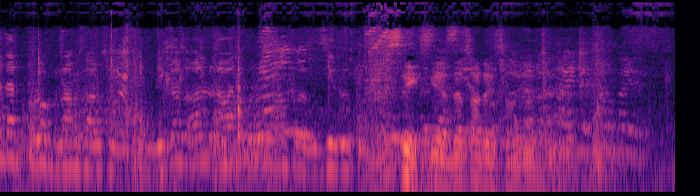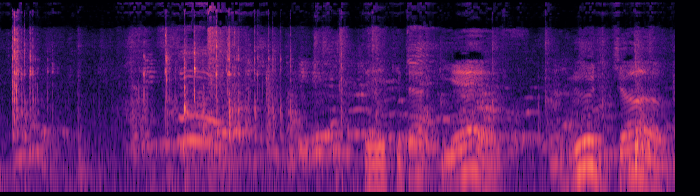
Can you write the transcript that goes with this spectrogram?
other programs also because all our programs were zero. Six, yes, that's what I saw, yeah. Take it up, yes. Good job.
